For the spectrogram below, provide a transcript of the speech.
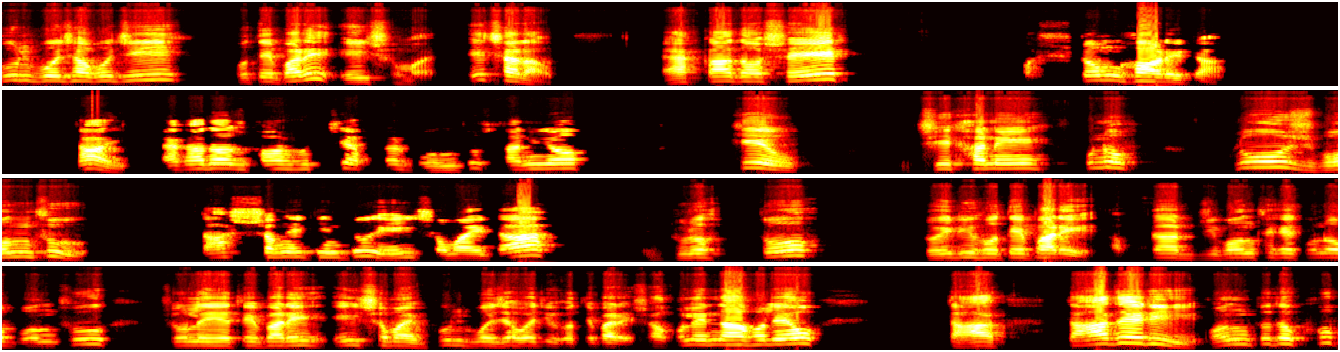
ভুল বোঝাবুঝি হতে পারে এই সময়। এছাড়াও একাদশের অষ্টম ঘর এটা। তাই একাদশ ঘর হচ্ছে আপনার বন্ধু, স্থানীয় কেউ যেখানে কোনো ক্লোজ বন্ধু, তার সঙ্গে কিন্তু এই সময়টা দূরত্ব তৈরি হতে পারে। আপনার জীবন থেকে কোনো বন্ধু চলে যেতে পারে, এই সময় ভুল বোঝাবুঝি হতে পারে। সকলের না হলেও তাদেরই অন্তত খুব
